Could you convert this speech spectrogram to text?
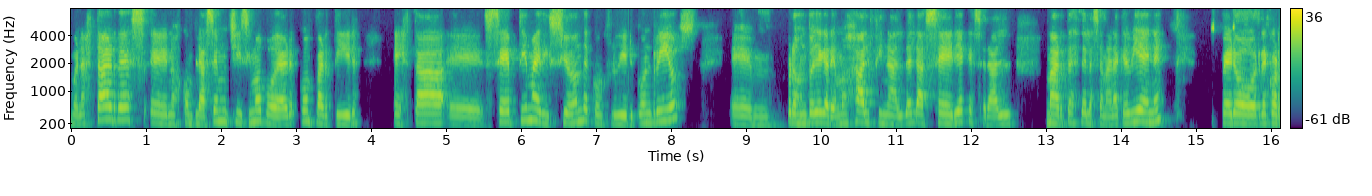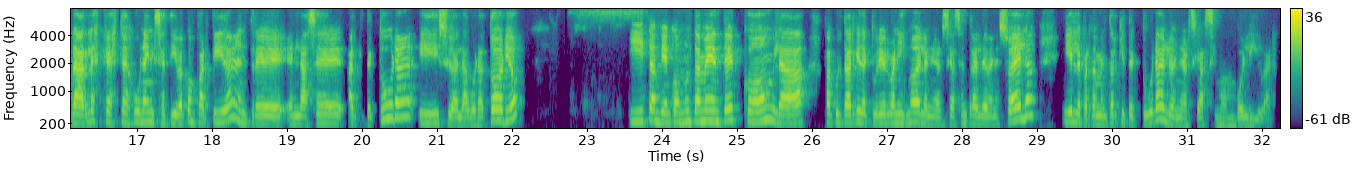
Buenas tardes, eh, nos complace muchísimo poder compartir esta eh, séptima edición de Confluir con Ríos. Em, pronto llegaremos al final de la serie, que será el martes de la semana que viene, pero recordarles que esta es una iniciativa compartida entre Enlace Arquitectura y Ciudad Laboratorio y también conjuntamente con la Facultad de Arquitectura y Urbanismo de la Universidad Central de Venezuela y el Departamento de Arquitectura de la Universidad Simón Bolívar.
